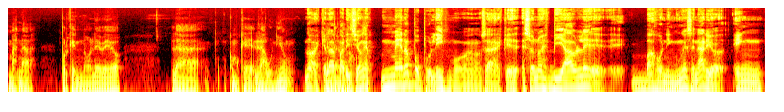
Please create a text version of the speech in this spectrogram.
más nada, porque no le veo la como que la unión. No, es que la aparición es mero populismo, o sea, es que eso no es viable eh, bajo ningún escenario. En,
